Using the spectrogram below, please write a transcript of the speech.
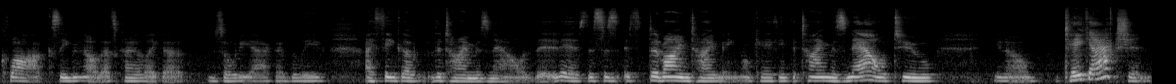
clocks, even though that's kind of like a zodiac, I believe, I think of the time is now. It is. This is it's divine timing. Okay, I think the time is now to, you know, take action.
